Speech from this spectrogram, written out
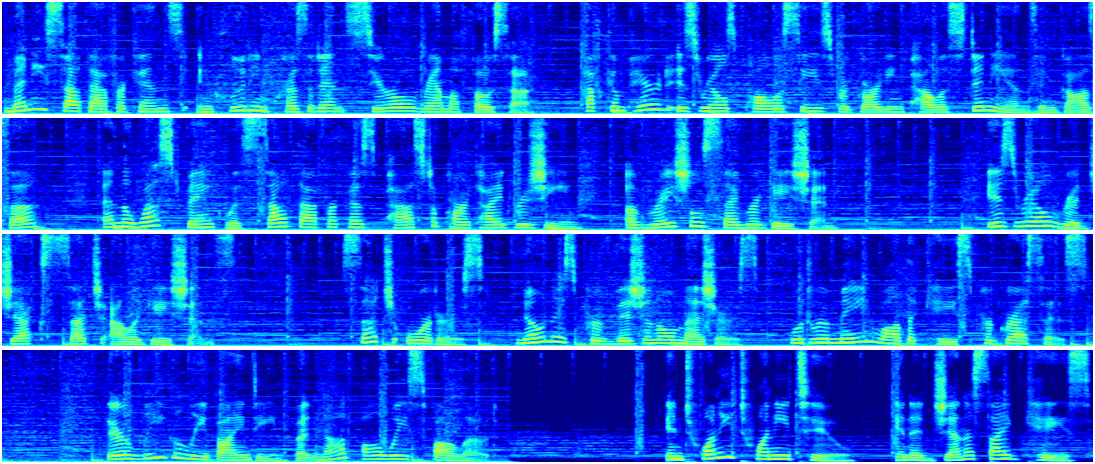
Many South Africans, including President Cyril Ramaphosa, have compared Israel's policies regarding Palestinians in Gaza and the West Bank with South Africa's past apartheid regime of racial segregation. Israel rejects such allegations. Such orders, known as provisional measures, would remain while the case progresses. They're legally binding but not always followed. In 2022, in a genocide case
